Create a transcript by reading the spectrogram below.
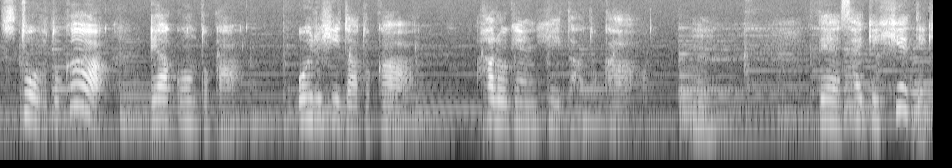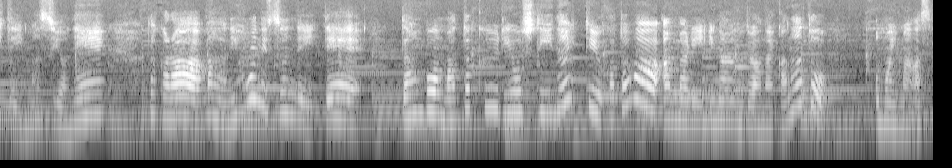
ストーブとかエアコンとかオイルヒーターとかハロゲンヒーターとか、うん、で最近冷えてきていますよね。だからまあ日本に住んでいて暖房を全く利用していないっていう方はあんまりいないのではないかなと思います。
